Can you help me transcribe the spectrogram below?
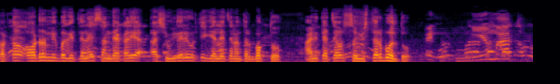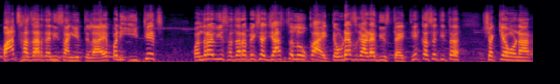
फक्त ऑर्डर मी बघितली नाही. संध्याकाळी अ, शिवनेरीवरती गेल्याच्यानंतर बघतो आणि त्याच्यावर सविस्तर बोलतो. नियमात पाच हजार त्यांनी सांगितलेलं आहे पण इथेच पंधरा वीस हजारापेक्षा जास्त लोक आहेत तेवढ्याच गाड्या दिसत आहेत. हे कसं तिथं शक्य होणार?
